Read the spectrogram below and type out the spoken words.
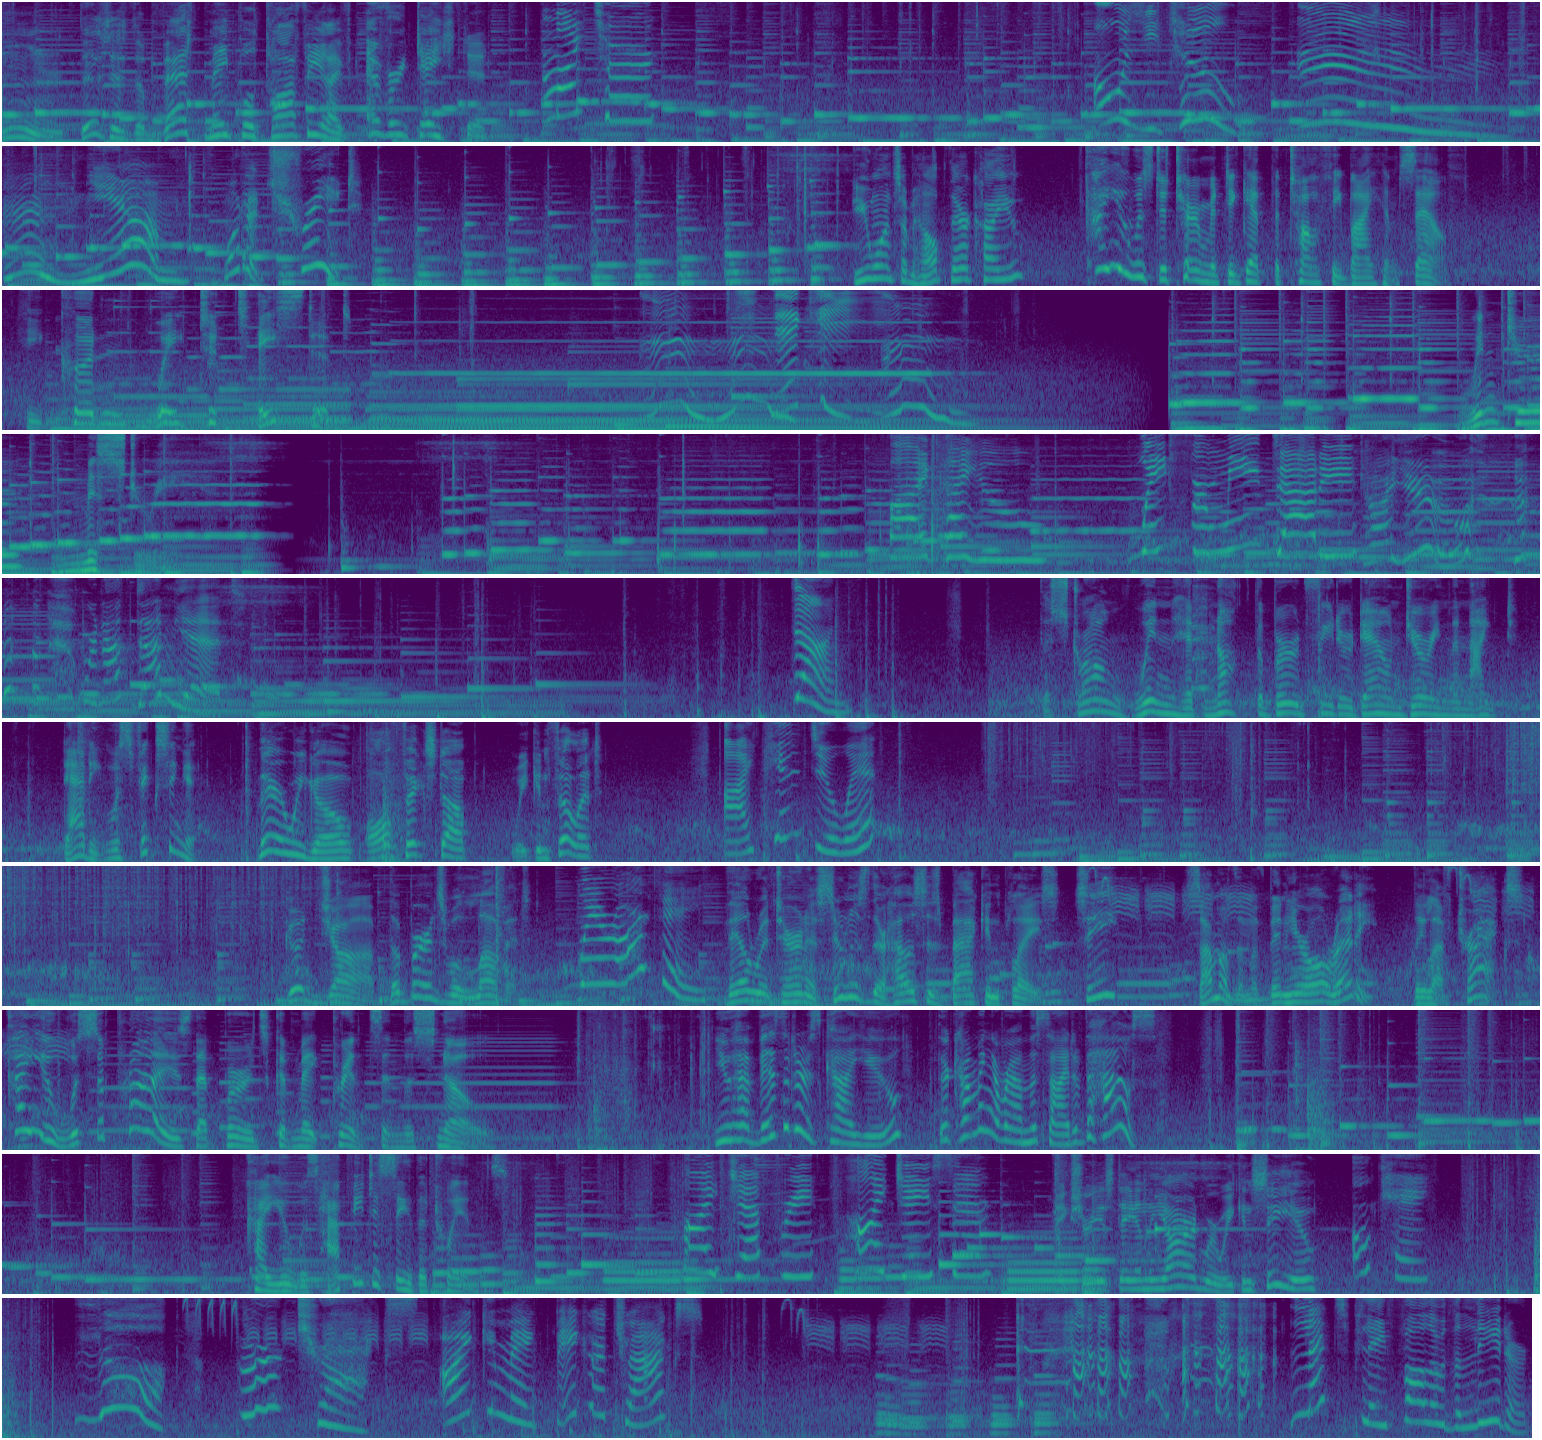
Mmm, this is the best maple toffee I've ever tasted. My turn. Ozzy too. Mmm. Mmm, yum. What a treat. Do you want some help there, Caillou? Caillou was determined to get the toffee by himself. He couldn't wait to taste it. Winter Mystery. Bye, Caillou. Wait for me, Daddy. Caillou! We're not done yet. Done. The strong wind had knocked the bird feeder down during the night. Daddy was fixing it. There we go, all fixed up. We can fill it. I can do it. Good job. The birds will love it. Where are they? They'll return as soon as their house is back in place. See? Some of them have been here already. They left tracks. Caillou was surprised that birds could make prints in the snow. You have visitors, Caillou. They're coming around the side of the house. Caillou was happy to see the twins. Hi, Jeffrey. Hi, Jason. Make sure you stay in the yard where we can see you. Okay. Look, bird tracks. I can make bigger tracks. Let's play follow the leader.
